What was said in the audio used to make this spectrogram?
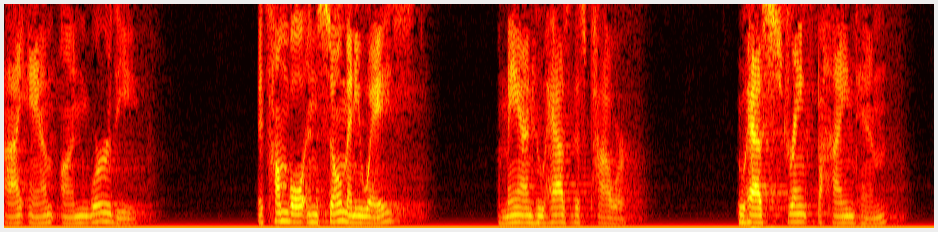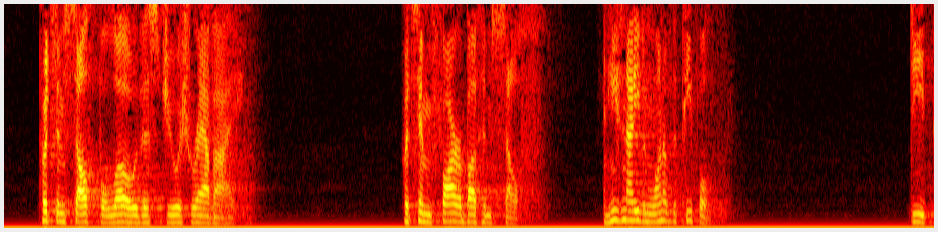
I am unworthy. It's humble in so many ways. A man who has this power, who has strength behind him, puts himself below this Jewish rabbi puts him far above himself, And he's not even one of the people. Deep,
